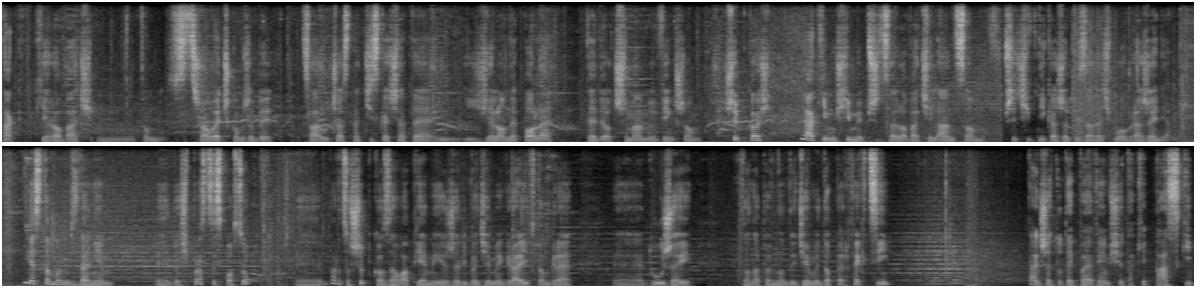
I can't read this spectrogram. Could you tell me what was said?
tak kierować mm, tą strzałeczką, żeby cały czas naciskać na te zielone pole. Wtedy otrzymamy większą szybkość, jak i musimy przycelować lancą w przeciwnika, żeby zadać mu obrażenia. Jest to moim zdaniem dość prosty sposób. Bardzo szybko załapiemy, jeżeli będziemy grali w tą grę dłużej, to na pewno dojdziemy do perfekcji. Także tutaj pojawiają się takie paski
